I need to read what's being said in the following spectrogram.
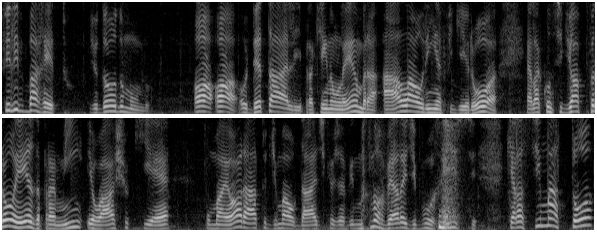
Felipe Barreto, de O Dono do Mundo. Ó, ó, o detalhe, pra quem não lembra, a Laurinha Figueroa, ela conseguiu a proeza, pra mim, eu acho que é o maior ato de maldade que eu já vi numa novela de burrice, que ela se matou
